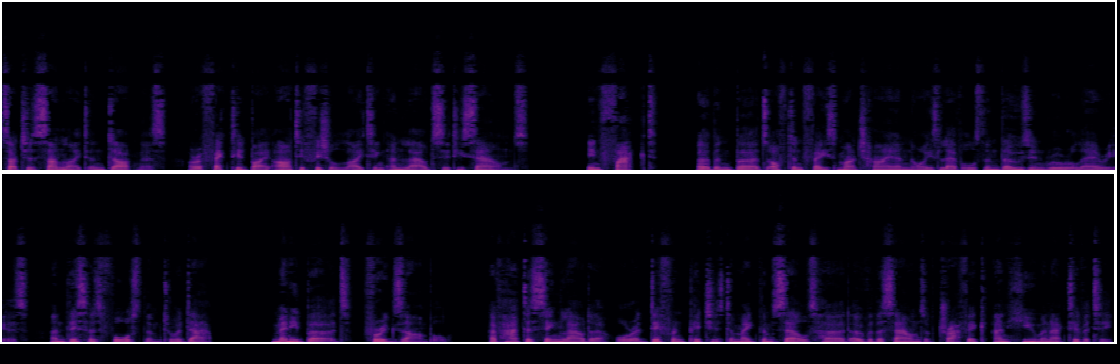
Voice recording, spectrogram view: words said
such as sunlight and darkness, are affected by artificial lighting and loud city sounds. In fact, urban birds often face much higher noise levels than those in rural areas, and this has forced them to adapt. Many birds, for example, have had to sing louder or at different pitches to make themselves heard over the sounds of traffic and human activity.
